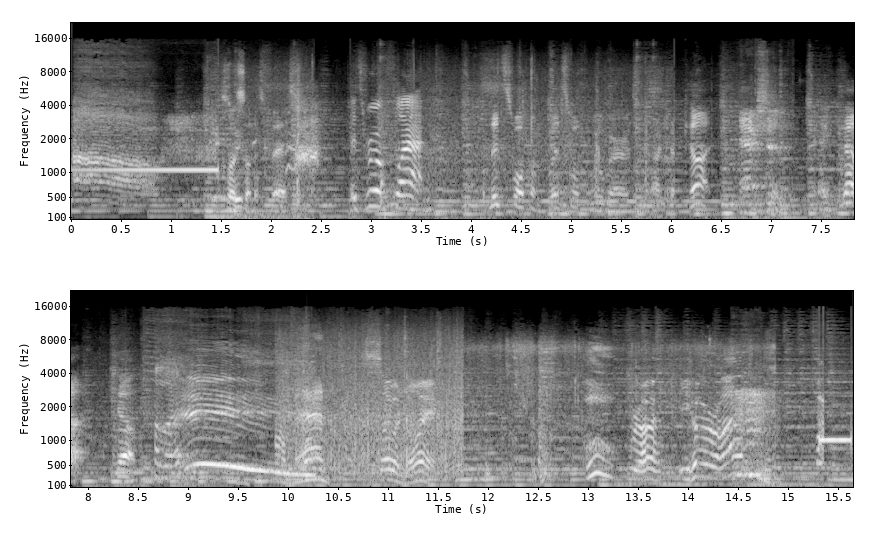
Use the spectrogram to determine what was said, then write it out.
Ah. Close on his face. It's real flat. Let's swap them. Let's swap the wheelbarrows. Okay. Cut. Action. And cut. Cut. Hello? Hey! Oh man, so annoying. Oh, bro, you alright?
